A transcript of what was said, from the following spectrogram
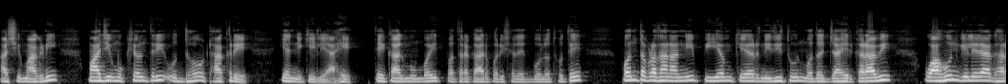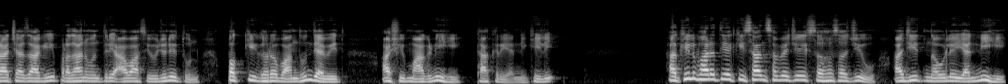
अशी मागणी माजी मुख्यमंत्री उद्धव ठाकरे यांनी केली आहे. ते काल मुंबईत पत्रकार परिषदेत बोलत होते. पंतप्रधानांनी पीएम केअर निधीतून मदत जाहीर करावी वाहून गेलेल्या घराच्या जागी प्रधानमंत्री आवास योजनेतून पक्की घरं बांधून द्यावीत अशी मागणीही ठाकरे यांनी केली. अखिल भारतीय किसान सभेचे सहसचिव अजित नवले यांनीही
